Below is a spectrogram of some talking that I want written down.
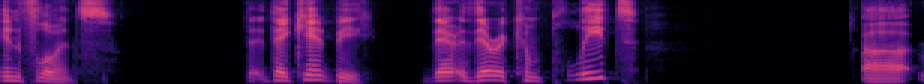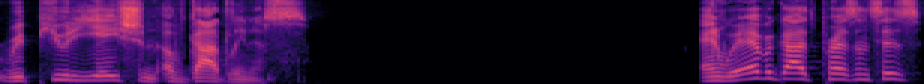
influence. They can't be. They're, they're a complete uh, repudiation of godliness. And wherever God's presence is,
